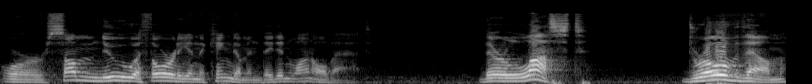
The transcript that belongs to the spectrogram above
or some new authority in the kingdom, and they didn't want all that. Their lust drove them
